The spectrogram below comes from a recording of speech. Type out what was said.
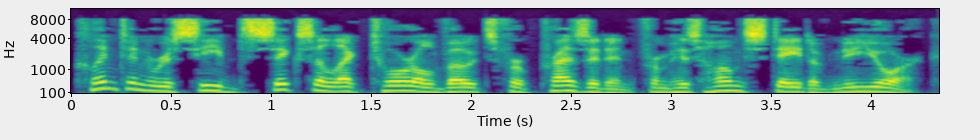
Clinton received six electoral votes for president from his home state of New York.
